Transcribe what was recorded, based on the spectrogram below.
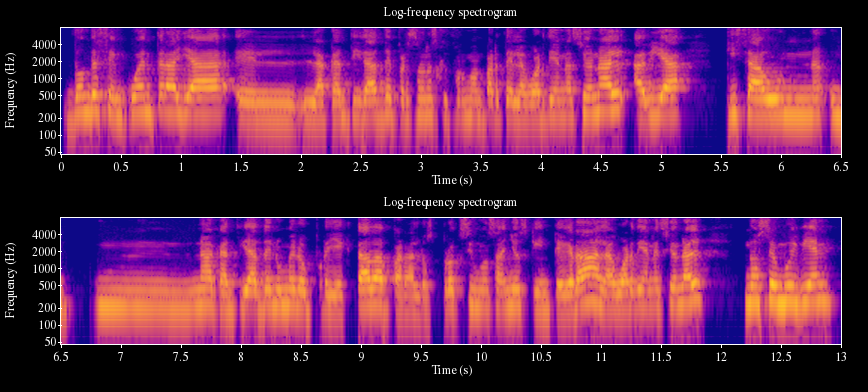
dónde se encuentra ya la cantidad de personas que forman parte de la Guardia Nacional. Había quizá una, una cantidad de número proyectada para los próximos años que integraran la Guardia Nacional. No sé muy bien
